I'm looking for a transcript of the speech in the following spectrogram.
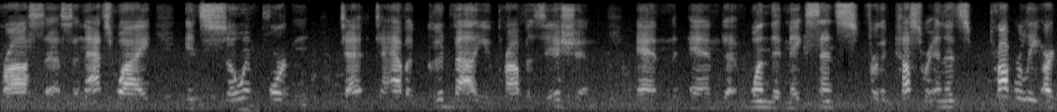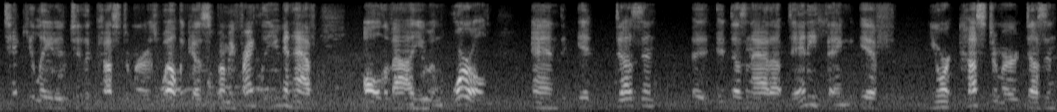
process. And that's why it's so important to, to have a good value proposition and and one that makes sense for the customer and that's properly articulated to the customer as well because I mean frankly you can have all the value in the world and it doesn't it doesn't add up to anything if your customer doesn't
